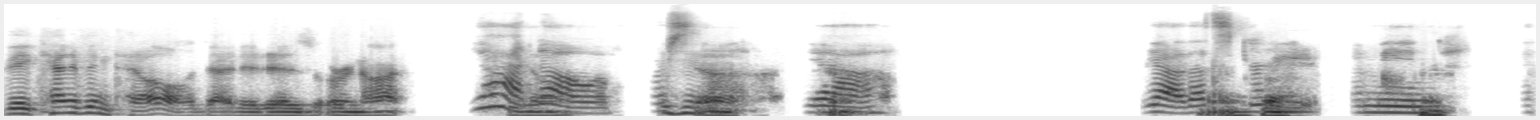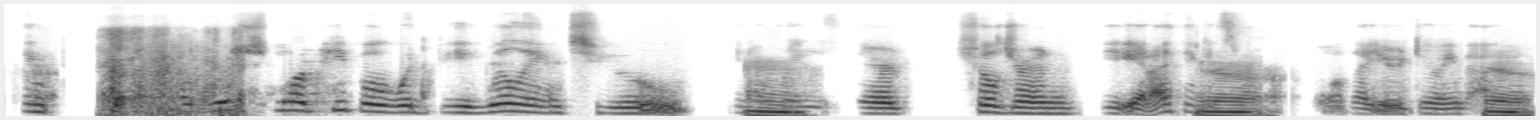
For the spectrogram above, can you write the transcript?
they can't even tell that it is or not, Yeah, you know. no, of course Yeah, not. yeah. Yeah. Yeah, that's yeah, so, great. I mean. I think I wish more people would be willing to, you know, Mm, raise their children vegan. I think it's yeah, wonderful that you're doing that. yeah,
